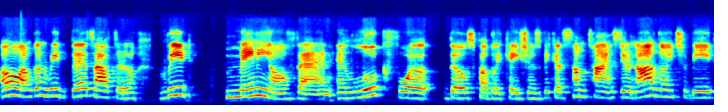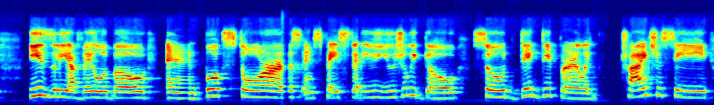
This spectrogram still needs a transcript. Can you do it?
oh, I'm going to read this author. Read many of them and look for those publications because sometimes they're not going to be easily available in bookstores and space that you usually go. So dig deeper, like try to see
